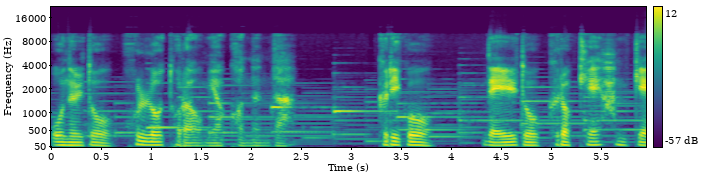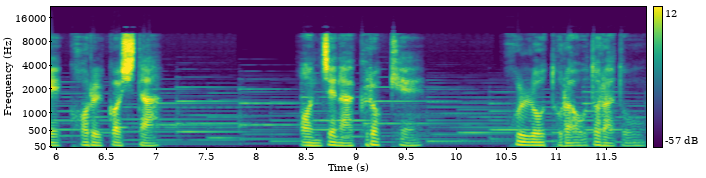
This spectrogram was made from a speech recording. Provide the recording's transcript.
오늘도 홀로 돌아오며 걷는다. 그리고 내일도 그렇게 함께 걸을 것이다. 언제나 그렇게 홀로 돌아오더라도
